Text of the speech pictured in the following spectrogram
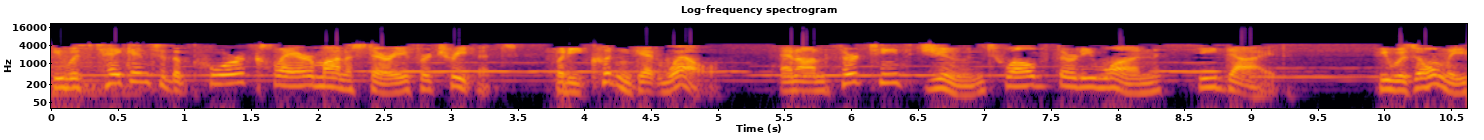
He was taken to the Poor Clare Monastery for treatment, but he couldn't get well, and on 13th June 1231 he died. He was only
